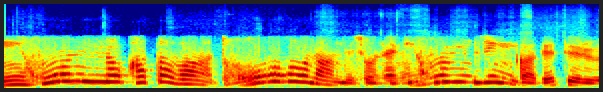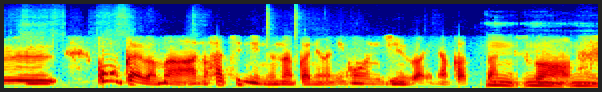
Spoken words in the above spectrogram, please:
日本の方はどうなんでしょうね、日本人が出てる、今回は、まあ、あの8人の中には日本人はいなかったんですが、うんうんうん。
